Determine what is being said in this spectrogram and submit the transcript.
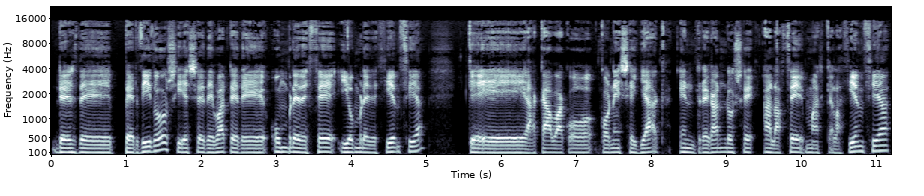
desde Perdidos y ese debate de hombre de fe y hombre de ciencia que acaba con, ese Jack entregándose a la fe más que a la ciencia.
